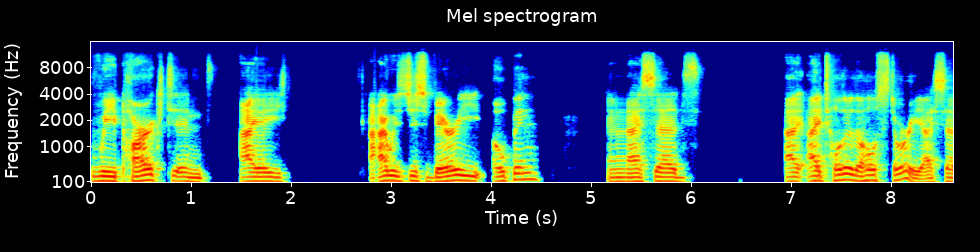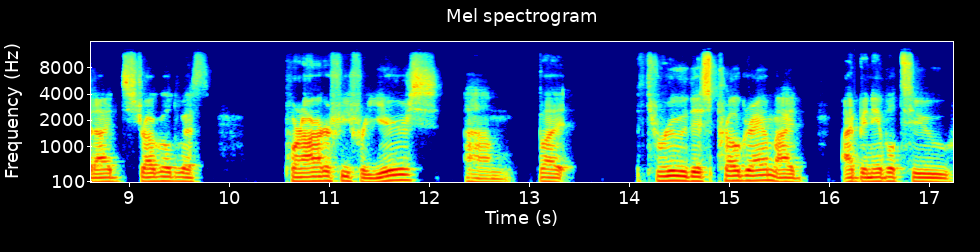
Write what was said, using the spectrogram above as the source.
we parked and I I was just very open and I said I, I told her the whole story. I said I'd struggled with pornography for years, um, but through this program, I I've been able to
